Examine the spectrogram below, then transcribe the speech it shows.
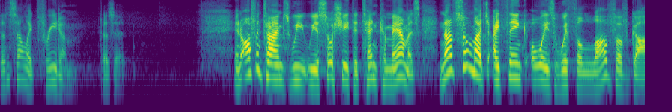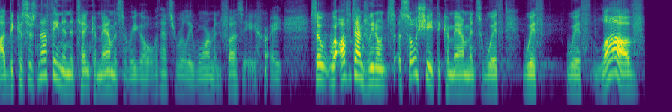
Doesn't sound like freedom, does it? And oftentimes we, we associate the Ten Commandments, not so much, I think, always with the love of God, because there's nothing in the Ten Commandments that we go, oh, that's really warm and fuzzy, right? So oftentimes we don't associate the commandments with, with, with love,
